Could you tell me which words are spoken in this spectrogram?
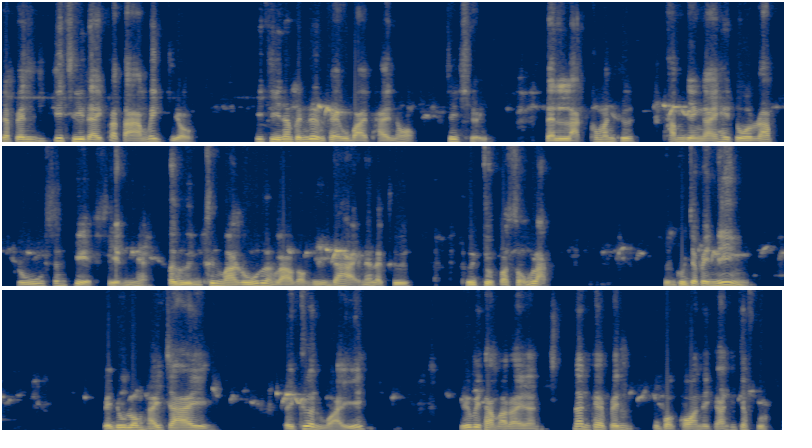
จะเป็นวิธีใดก็ตามไม่เกี่ยววิธีนั้นเป็นเรื่องแค่อุบายภายนอกเฉยๆแต่หลักของมันคือทำยังไงให้ตัวรับรู้สังเกตเห็นเนี่ย ตื่นขึ้นมารู้เรื่องราวเหล่านี้ได้นั่นแหละคือ คือจุดประสงค์หลัก ถึงคุณจะไปนิ่ง ไปดูลมหายใจ ไปเคลื่อนไหว หรือไปทำอะไรนั้นนั่นแค่เป็นอุปกรณ์ในการที่จะฝึกฝ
